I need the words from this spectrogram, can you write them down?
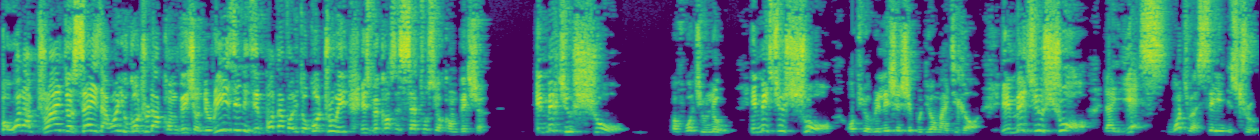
But what I'm trying to say is that when you go through that conviction, the reason it's important for you to go through it is because it settles your conviction. It makes you sure of what you know. It makes you sure of your relationship with the Almighty God. It makes you sure that yes, what you are saying is true.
